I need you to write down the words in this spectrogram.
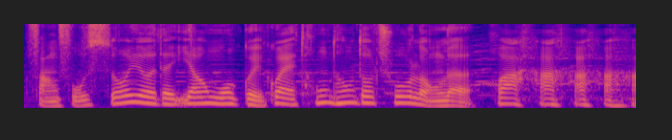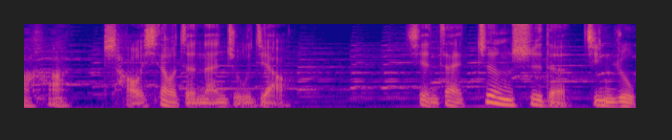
仿佛所有的妖魔鬼怪通通都出笼了，哇哈哈哈哈哈！嘲笑着男主角。现在正式的进入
